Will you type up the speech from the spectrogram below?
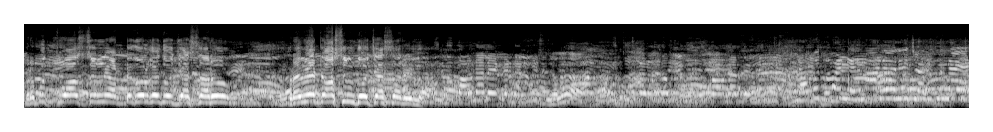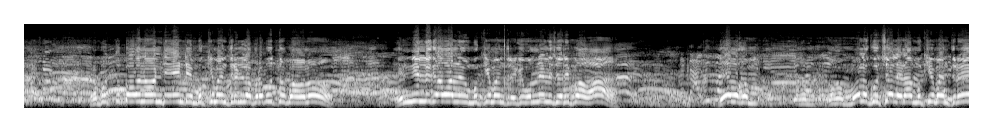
ప్రభుత్వ ఆస్తుల్ని అడ్డగోలుగా దోచేస్తారు. ప్రైవేట్ ఆస్తులను దోచేస్తారు వీళ్ళు. ప్రభుత్వ భవనం అంటే ఏంటి? ముఖ్యమంత్రిలో ప్రభుత్వ భవనం. ఎన్నిళ్ళు కావాలి ముఖ్యమంత్రికి? ఉన్నిళ్ళు సరిపోవా? ఏ ఒక మూల కూర్చోలేడా ముఖ్యమంత్రి?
